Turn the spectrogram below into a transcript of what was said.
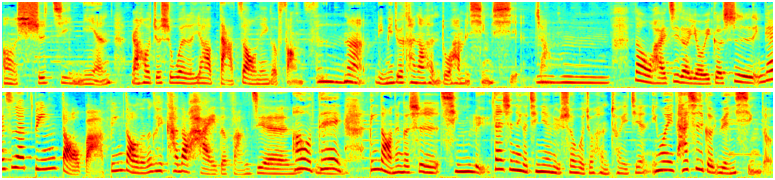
呃，十几年，然后就是为了要打造那个房子，嗯、那里面就会看到很多他们心血这样。嗯，那我还记得有一个是应该是在冰岛吧，冰岛的那个可以看到海的房间。哦，对，嗯、冰岛那个是青旅，但是那个青年旅社我就很推荐，因为它是一个圆形的。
